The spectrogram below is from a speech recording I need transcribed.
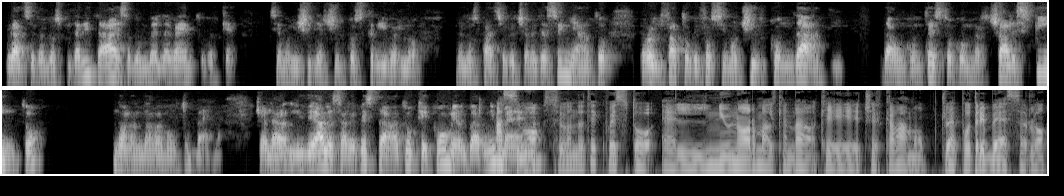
grazie per l'ospitalità, è stato un bel evento perché siamo riusciti a circoscriverlo nello spazio che ci avete assegnato, però il fatto che fossimo circondati da un contesto commerciale spinto non andava molto bene. Cioè, la, l'ideale sarebbe stato che come al Burning Massimo, Man... secondo te questo è il new normal che, andava, che cercavamo? Cioè, potrebbe esserlo?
